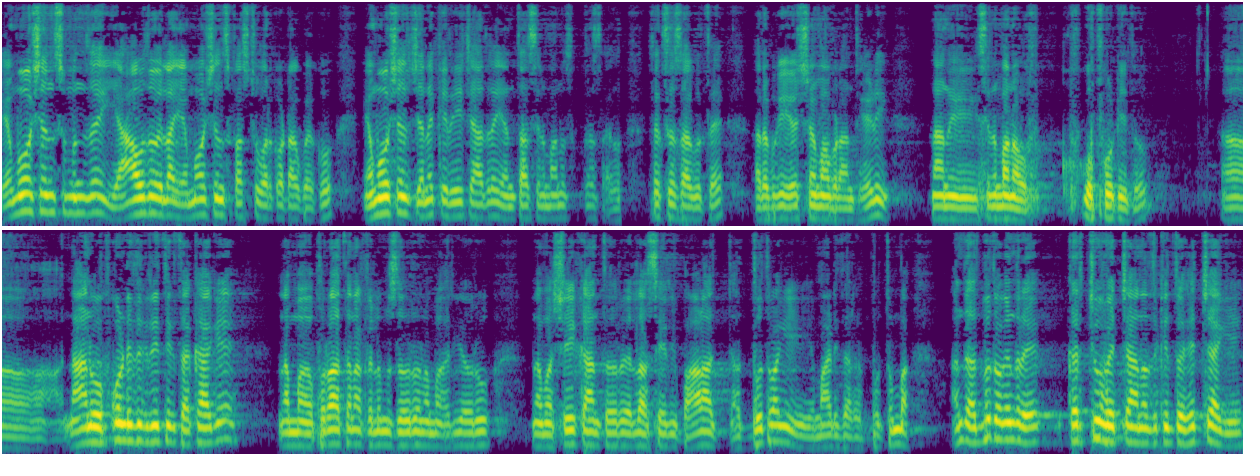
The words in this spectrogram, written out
ಎಮೋಷನ್ಸ್ ಮುಂದೆ ಯಾವುದೂ ಇಲ್ಲ. ಎಮೋಷನ್ಸ್ ಫಸ್ಟ್ ವರ್ಕೌಟ್ ಆಗಬೇಕು. ಎಮೋಷನ್ಸ್ ಜನಕ್ಕೆ ರೀಚ್ ಆದ್ರೆ ಎಂಥ ಸಿನಿಮಾನು ಸಕ್ಸಸ್ ಸಕ್ಸಸ್ ಆಗುತ್ತೆ. ಅದರ ಬಗ್ಗೆ ಯೋಚನೆ ಮಾಡಬೇಡ ಅಂತ ಹೇಳಿ ನಾನು ಈ ಸಿನಿಮಾನ ಒಪ್- ಒಪ್ಕೊಂಡಿದ್ದು ನಾನು ಒಪ್ಕೊಂಡಿದ್ದ ರೀತಿಗೆ ತಕ್ಕ ಹಾಗೆ ನಮ್ಮ ಪುರಾತನ ಫಿಲ್ಮ್ಸ್ ಅವರು ನಮ್ಮ ಹರಿಯವರು, ನಮ್ಮ ಶ್ರೀಕಾಂತ್ ಅವರು ಎಲ್ಲ ಸೇರಿ ಬಹಳ ಅದ್ಭುತವಾಗಿ ಮಾಡಿದ್ದಾರೆ. ತುಂಬಾ ಅಂದ್ರೆ ಅದ್ಭುತವಾಗಂದ್ರೆ ಖರ್ಚು ವೆಚ್ಚ ಅನ್ನೋದಕ್ಕಿಂತ ಹೆಚ್ಚಾಗಿ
